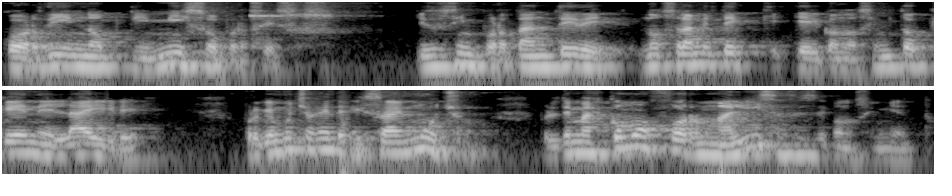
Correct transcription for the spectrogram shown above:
coordino, optimizo procesos. Y eso es importante de no solamente que, el conocimiento quede en el aire, porque hay mucha gente que sabe mucho, pero el tema es cómo formalizas ese conocimiento,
